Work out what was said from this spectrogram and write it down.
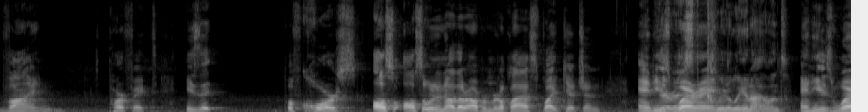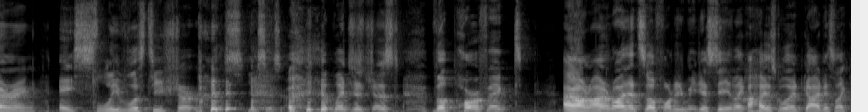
Vine perfect is that, of course, also also in another upper middle class white kitchen, and he's There wearing clearly an island. and he's wearing a sleeveless T-shirt, Yes, yes, yes. yes. which is just the perfect. I don't know. I don't know why that's so funny to me. Just seeing like a high school ed guy, just like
